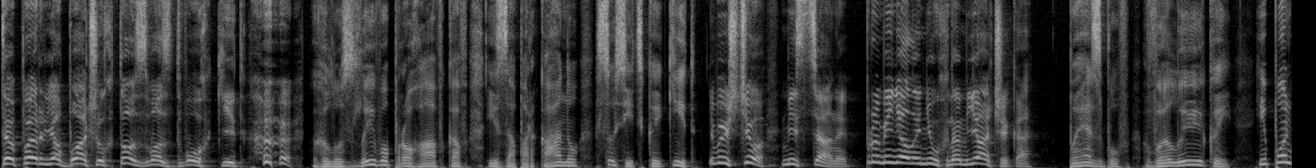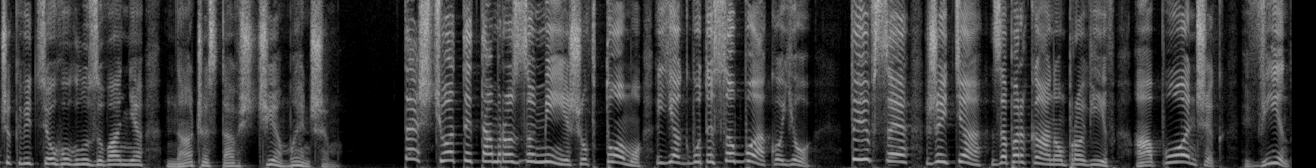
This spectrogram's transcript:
тепер я бачу, хто з вас двох кіт. Хе-хе. Глузливо прогавкав із-за паркану сусідський кіт. Ви що, містяни, проміняли нюх на м'ячика? Пес був великий, і пончик від цього глузування наче став ще меншим. Та що ти там розумієш у тому, як бути собакою? Ти все життя за парканом провів, а пончик він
